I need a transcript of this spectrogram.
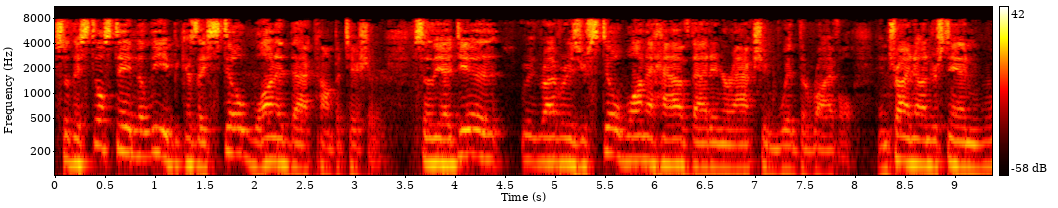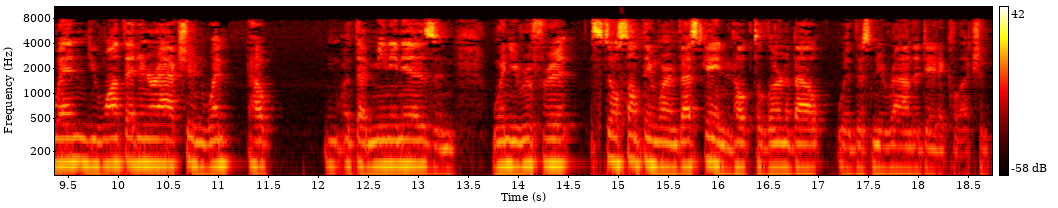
so they still stayed in the lead because they still wanted that competition. So the idea with rivalry is you still want to have that interaction with the rival and trying to understand when you want that interaction, when how what that meaning is, and when you root for it. Still something we're investigating and hope to learn about with this new round of data collection.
